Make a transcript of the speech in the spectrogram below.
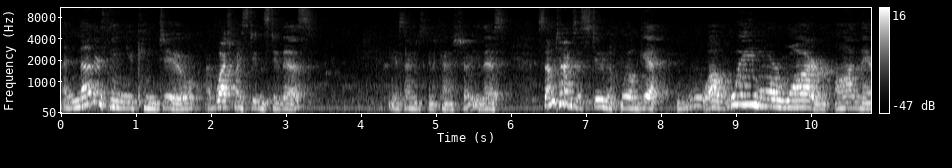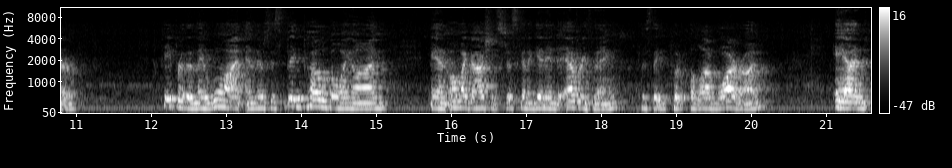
another thing you can do, I've watched my students do this, yes, I'm just gonna kind of show you this. Sometimes a student will get way more water on their paper than they want, and there's this big puddle going on, and oh my gosh, it's just going to get into everything because they put a lot of water on. And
